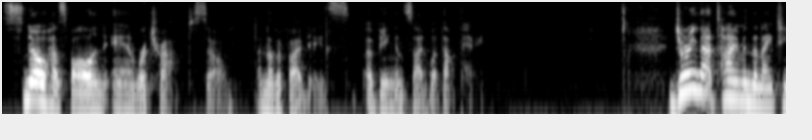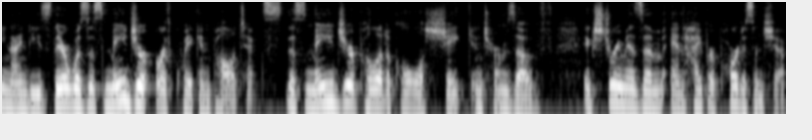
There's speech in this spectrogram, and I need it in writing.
snow has fallen and we're trapped. So another five days of being inside without pay. During that time in the 1990s, there was this major earthquake in politics, this major political shake in terms of extremism and hyperpartisanship.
